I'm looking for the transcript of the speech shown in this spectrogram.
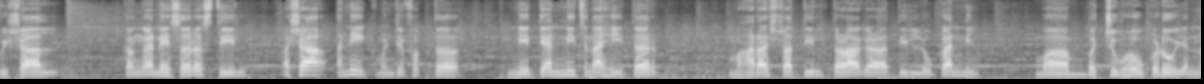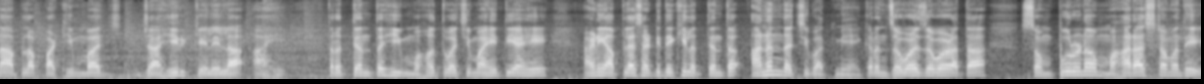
विशाल कंगाने सर असतील अशा अनेक म्हणजे फक्त नेत्यांनीच नाही तर महाराष्ट्रातील तळागाळातील लोकांनी म बच्चूभाऊ कडू यांना आपला पाठिंबा जाहीर केलेला आहे. तर अत्यंत ही महत्त्वाची माहिती आहे आणि आपल्यासाठी देखील अत्यंत आनंदाची बातमी आहे. कारण जवळजवळ आता संपूर्ण महाराष्ट्रामध्ये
